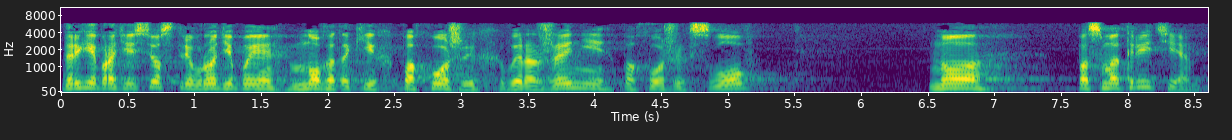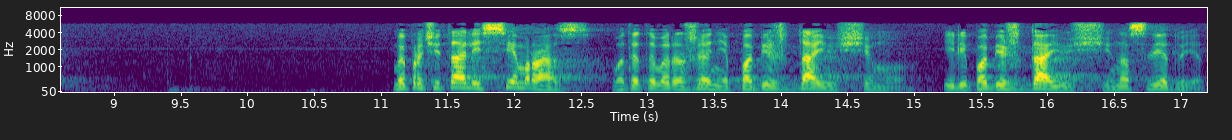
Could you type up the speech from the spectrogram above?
Дорогие братья и сестры, вроде бы много таких похожих выражений, похожих слов, но посмотрите, мы прочитали семь раз вот это выражение «побеждающему» или «побеждающий наследует».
